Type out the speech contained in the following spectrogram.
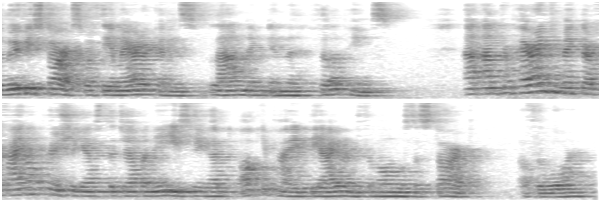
The movie starts with the Americans landing in the Philippines and preparing to make their final push against the Japanese who had occupied the island from almost the start of the war.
